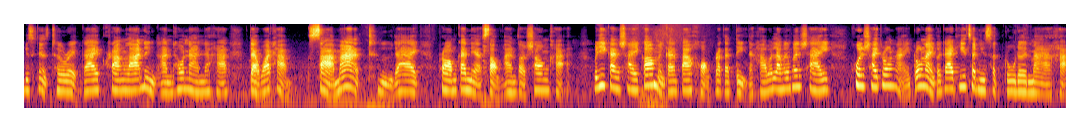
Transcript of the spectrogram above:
Business Turret ได้ครั้งละ 1 อันเท่านั้นนะคะ แต่ว่าถามสามารถถือได้พร้อมกันเนี่ย2อันต่อช่องค่ะ วิธีการใช้ก็เหมือนการปาของปกตินะคะ เวลาเพื่อนๆใช้ควรใช้ตรงไหน ตรงไหนก็ได้ที่จะมีศัตรูเดินมาค่ะ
